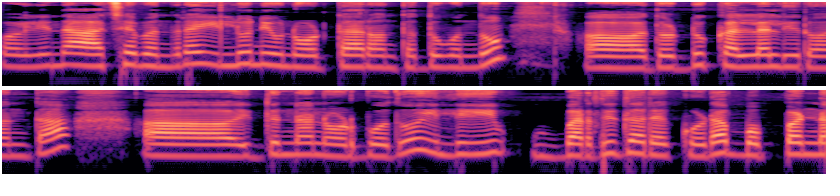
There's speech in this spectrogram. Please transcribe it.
ಸೊ, ಇಲ್ಲಿಂದ ಆಚೆ ಬಂದರೆ ಇಲ್ಲೂ ನೀವು ನೋಡ್ತಾ ಇರೋವಂಥದ್ದು ಒಂದು ದೊಡ್ಡ ಕಲ್ಲಲ್ಲಿರುವಂಥ ಇದನ್ನು ನೋಡ್ಬೋದು. ಇಲ್ಲಿ ಬರೆದಿದ್ದಾರೆ ಕೂಡ ಬೊಪ್ಪಣ್ಣ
